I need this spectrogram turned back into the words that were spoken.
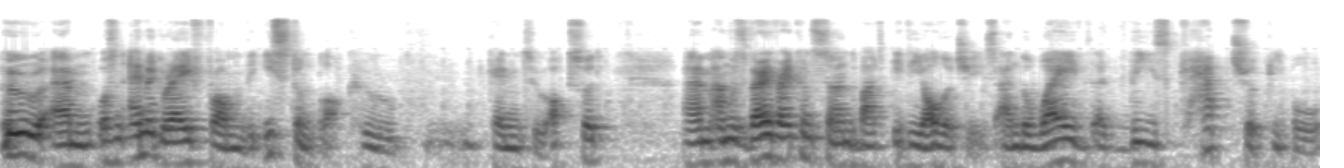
who um, was an emigre from the Eastern Bloc who came to Oxford um, and was very, very concerned about ideologies and the way that these captured people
